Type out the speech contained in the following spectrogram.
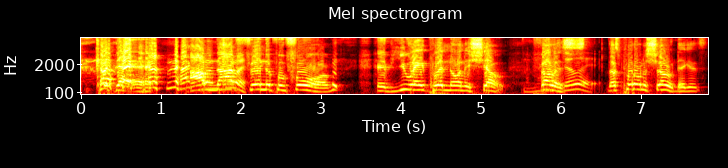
cut that. I'm not I'm not finna perform if you ain't putting on the show, fellas. Let's put on the show, niggas.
